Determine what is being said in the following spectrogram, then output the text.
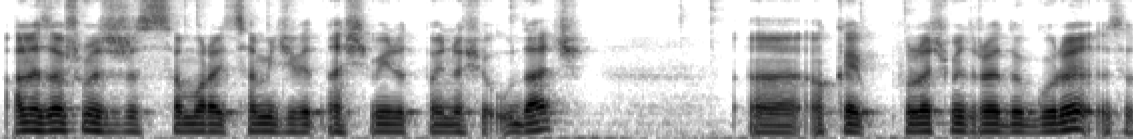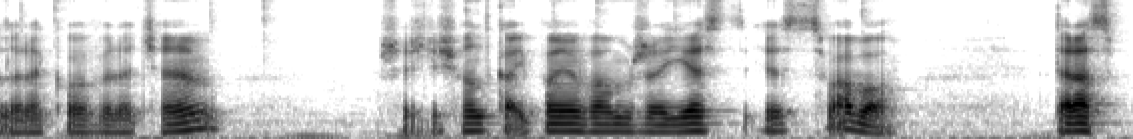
ale załóżmy, że z samurajcami 19 minut powinno się udać. E, ok, polećmy trochę do góry, za daleko wyleciałem. 60 i powiem Wam, że jest, jest słabo. Teraz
